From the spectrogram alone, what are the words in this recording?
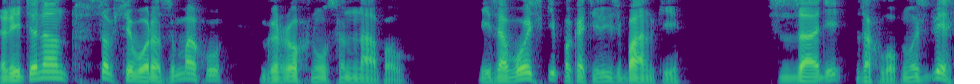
Лейтенант со всего размаху грохнулся на пол. Из авоськи покатились банки. Сзади захлопнулась дверь.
